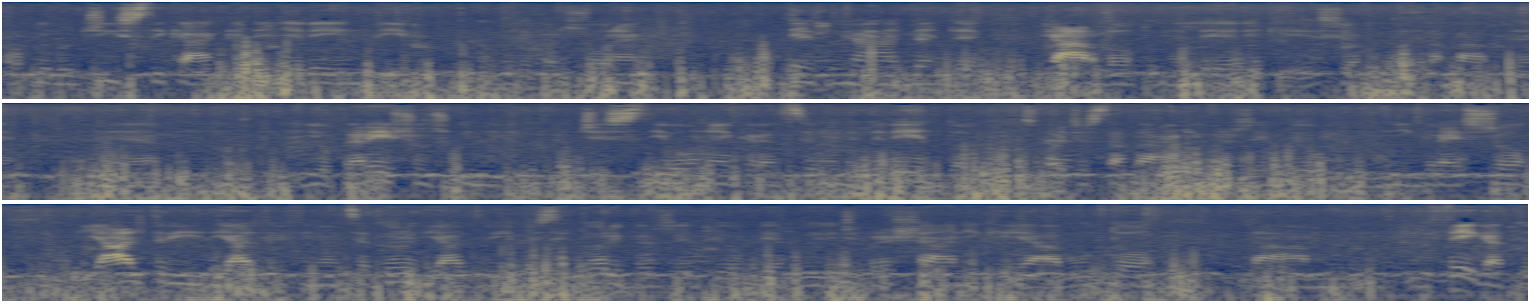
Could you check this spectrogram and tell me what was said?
proprio logistica, anche degli eventi, delle persone, mente Carlo Tonelleri che si occupa della parte ehm, di operations, quindi gestione e creazione dell'evento, poi c'è stata anche per esempio un, un ingresso di altri, di altri finanziatori, di altri investitori, per esempio Pierluigi Bresciani che ha avuto la- il fegato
